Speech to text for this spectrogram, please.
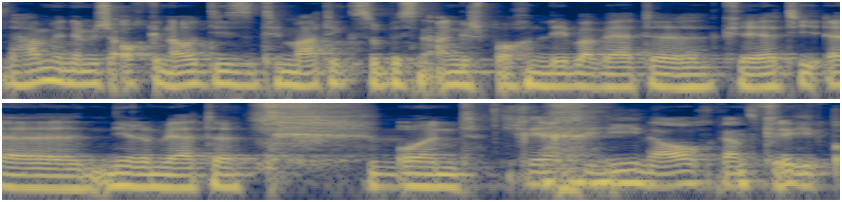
Da haben wir nämlich auch genau diese Thematik so ein bisschen angesprochen. Leberwerte, Kreati äh, Nierenwerte. Und Kreatinin auch, ganz beliebt.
